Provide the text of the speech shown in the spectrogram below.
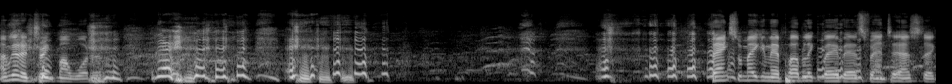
I'm going to drink my water. Thanks for making that public, babe. That's fantastic.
